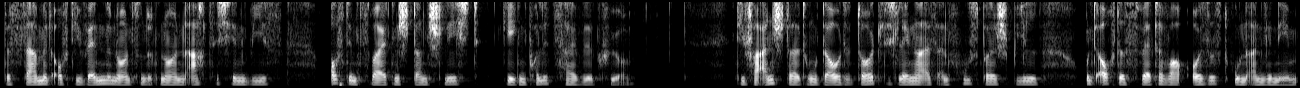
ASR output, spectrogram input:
das damit auf die Wende 1989 hinwies, auf dem zweiten stand schlicht gegen Polizeiwillkür. Die Veranstaltung dauerte deutlich länger als ein Fußballspiel und auch das Wetter war äußerst unangenehm.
